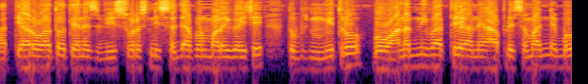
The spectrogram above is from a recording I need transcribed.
હત્યારો હતો તેને વીસ વર્ષની સજા પણ મળી ગઈ છે. તો મિત્રો, બહુ આનંદની વાત છે અને આપણી સમાજને બહુ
